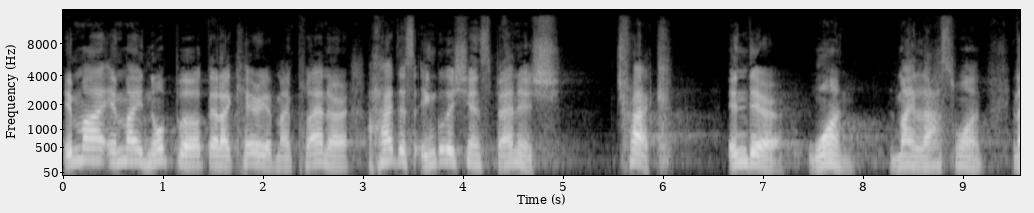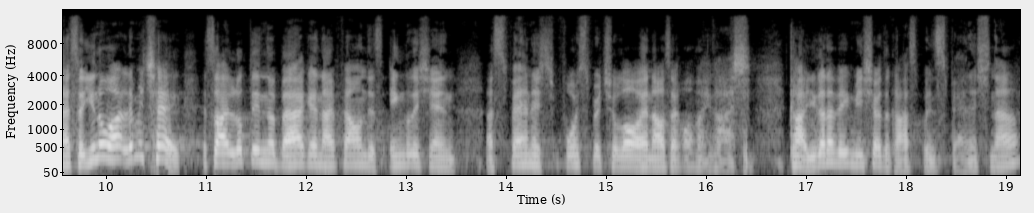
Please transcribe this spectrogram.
In my, in my notebook that I carry, my planner, I had this English and Spanish tract in there, one, my last one. And I said, you know what, let me check. And so I looked in the bag and I found this English and uh, Spanish Four Spiritual Law. And I was like, oh my gosh, God, you're going to make me share the gospel in Spanish now?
